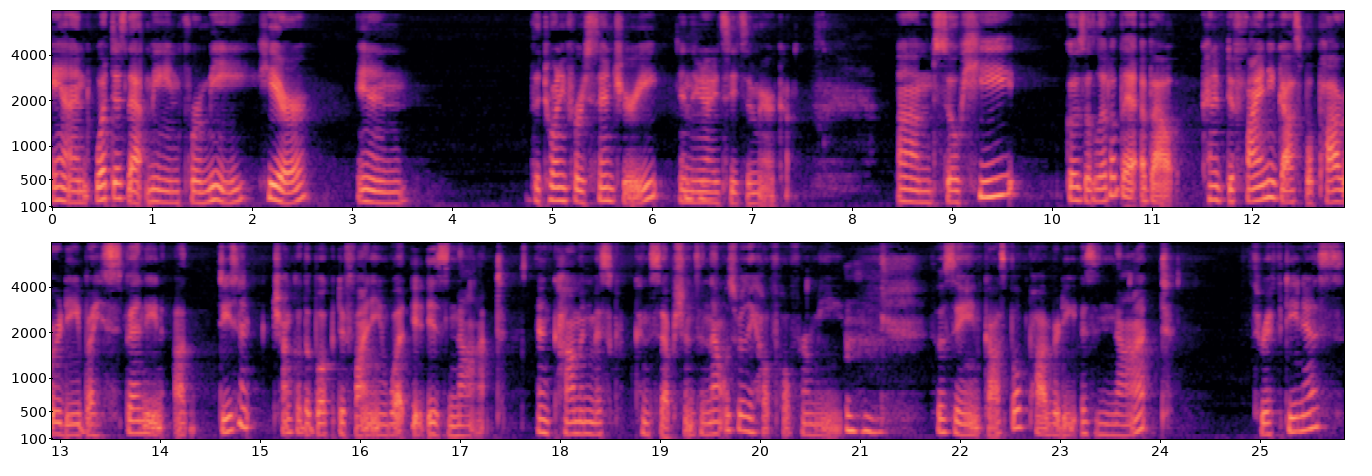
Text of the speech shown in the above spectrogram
and what does that mean for me here in the 21st century in the mm-hmm. United States of America? Um, so he goes a little bit about kind of defining gospel poverty by spending a decent chunk of the book defining what it is not and common misconceptions. And that was really helpful for me. Mm-hmm. So saying gospel poverty is not thriftiness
